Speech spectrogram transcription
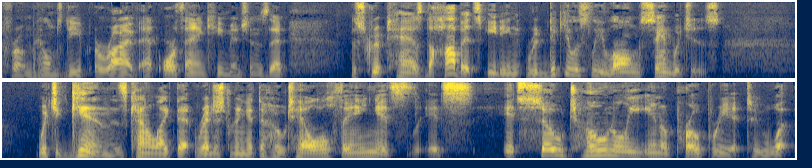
from Helm's Deep arrive at Orthanc, he mentions that the script has the hobbits eating ridiculously long sandwiches. Which again is kind of like that registering at the hotel thing. It's it's it's so tonally inappropriate to what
